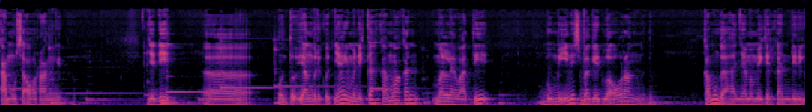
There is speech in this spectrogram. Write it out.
kamu seorang gitu. Jadi uh, untuk yang berikutnya yang menikah kamu akan melewati bumi ini sebagai dua orang gitu. Kamu nggak hanya memikirkan diri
